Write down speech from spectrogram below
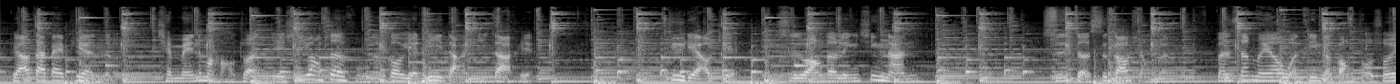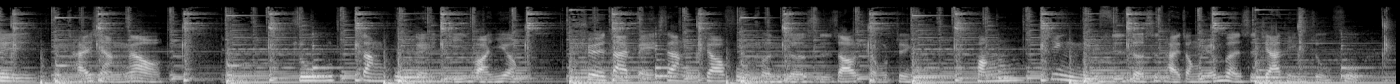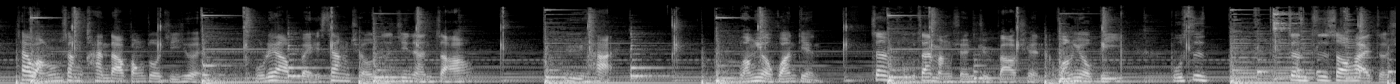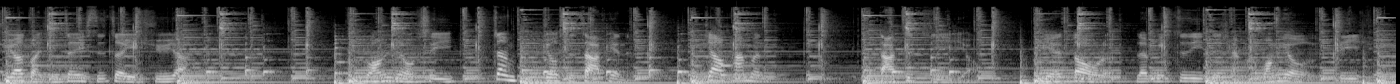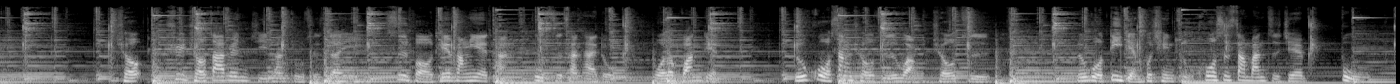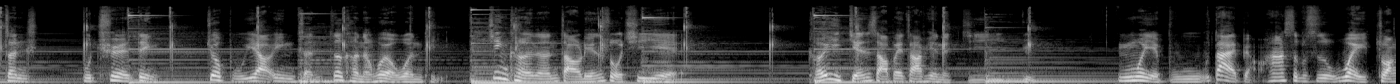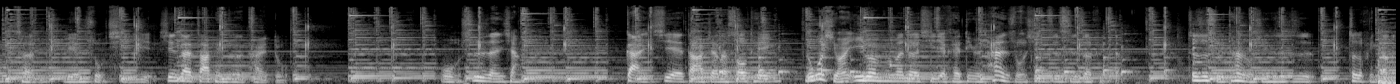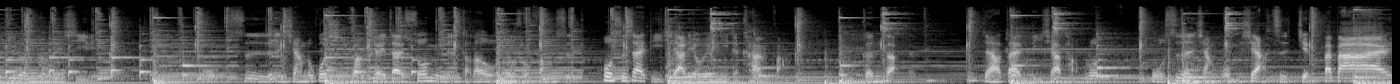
不要再被骗了，钱没那么好赚，也希望政府能够严厉打击诈骗。据了解，死亡的林姓男死者是高雄人，本身没有稳定的工作，所以才想要租账户给集团用，却在北上交付存折时遭囚禁。黄姓女死者是台中，原本是家庭主妇，在网络上看到工作机会，不料北上求职竟然遭遇害。网友观点：政府在忙选举，抱歉。网友 B：不是政治受害者需要转型正义，死者也需要。网友 C：政府就是诈骗的，叫他们打自己哦，别斗了。人民自立自强。网友 D 求去求诈骗集团主持正义，是否天方夜谭？故事看太多。我的观点：如果上求职网求职，如果地点不清楚，或是上班时间不正不确定，就不要应征，这可能会有问题。尽可能找连锁企业，可以减少被诈骗的机。因为也不代表他是不是伪装成连锁企业。现在诈骗真的太多。我是任翔，感谢大家的收听。如果喜欢议论纷纷这个系列，可以订阅探索新知识这频道。这是属于探索新知识这个频道的议论纷纷系列。我是任翔，如果喜欢，可以在说明栏找到我搜索方式，或是在底下留言你的看法，跟大家在底下讨论。我是任翔，我们下次见，拜拜。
